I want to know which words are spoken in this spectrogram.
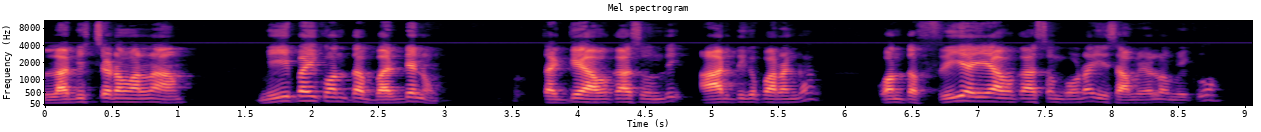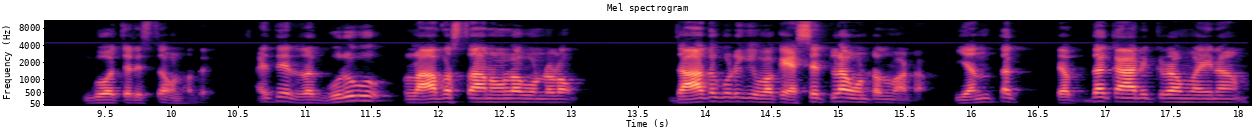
లభించడం వల్ల మీపై కొంత బర్డెను తగ్గే అవకాశం ఉంది. ఆర్థిక పరంగా కొంత ఫ్రీ అయ్యే అవకాశం కూడా ఈ సమయంలో మీకు గోచరిస్తూ ఉన్నది. అయితే ర- గురువు లాభస్థానంలో ఉండడం జాతకుడికి ఒక ఎసెట్లా ఉంటుందన్నమాట. ఎంత పెద్ద కార్యక్రమం అయినా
